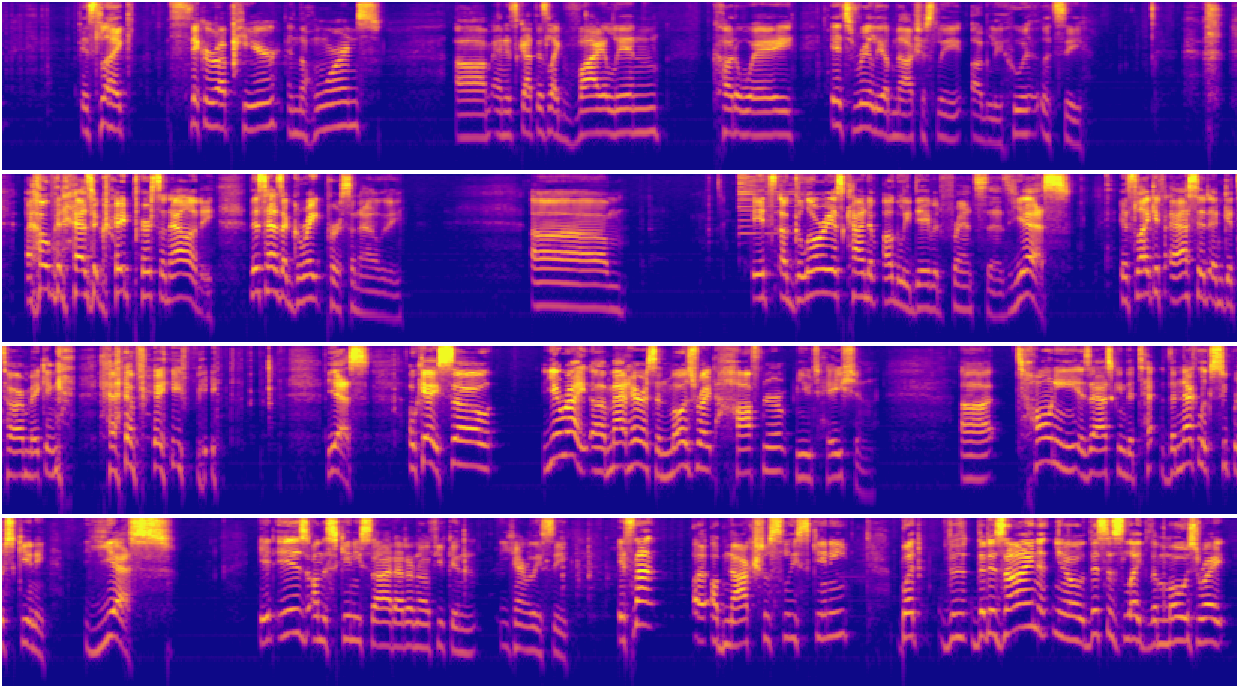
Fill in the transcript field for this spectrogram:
It's like thicker up here in the horns. Um, and it's got this like violin cutaway. It's really obnoxiously ugly. Who? Let's see. I hope it has a great personality. This has a great personality. Um, it's a glorious kind of ugly, David France says. Yes. It's like if acid and guitar making had a baby. yes. Okay, so you're right. Uh, Matt Harrison, Mosrite Hofner mutation. Uh, Tony is asking the the neck looks super skinny. Yes, it is on the skinny side. I don't know if you can you can't really see. It's not uh, obnoxiously skinny, but the the design. You know, this is like the Mosrite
